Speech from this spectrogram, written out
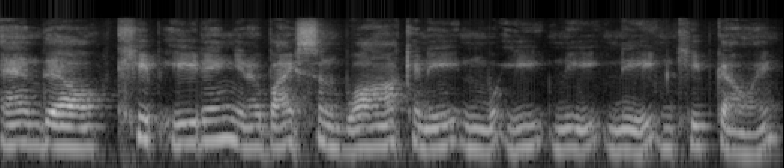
and they'll keep eating. You know, bison walk and eat and eat and eat and eat and keep going.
